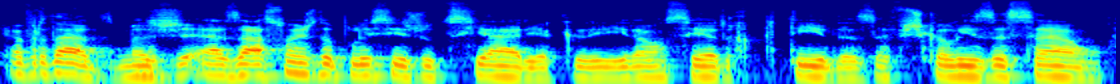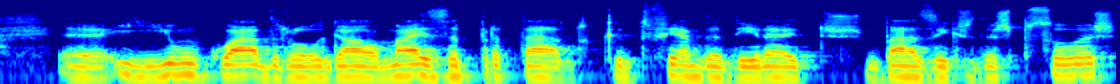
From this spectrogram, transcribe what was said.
É verdade, mas as ações da Polícia Judiciária que irão ser repetidas, a fiscalização uh, e um quadro legal mais apertado que defenda direitos básicos das pessoas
